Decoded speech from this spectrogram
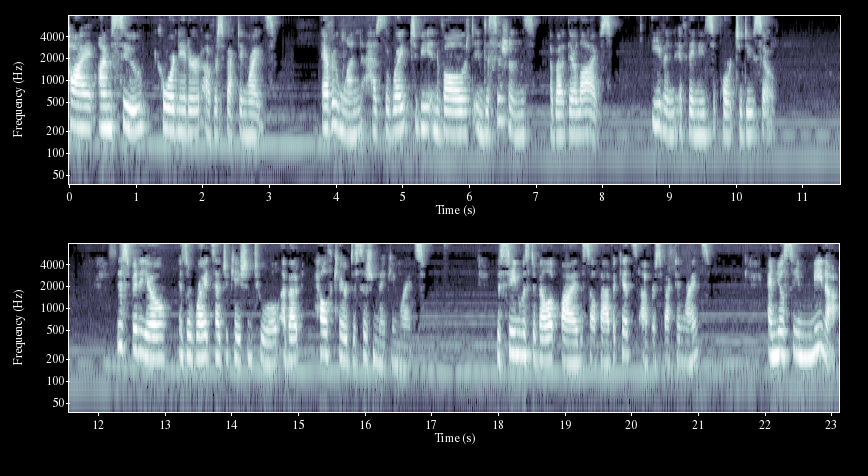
Hi, I'm Sue, coordinator of Respecting Rights. Everyone has the right to be involved in decisions about their lives, even if they need support to do so. This video is a rights education tool about healthcare decision making rights. The scene was developed by the self advocates of Respecting Rights, and you'll see Mina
